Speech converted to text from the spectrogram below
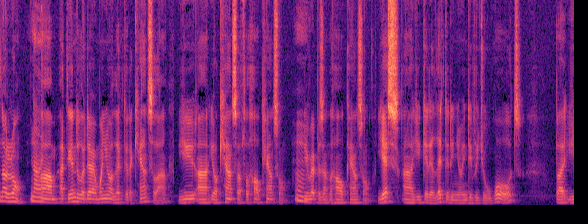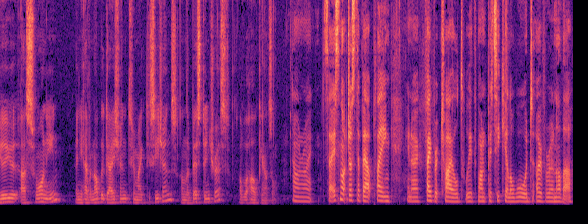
Not at all. No. Um, at the end of the day, when you're elected a councillor, you are your councillor for the whole council. Mm. You represent the whole council. Yes, uh, you get elected in your individual wards, but you are sworn in and you have an obligation to make decisions on the best interest of the whole council. All right. So it's not just about playing, you know, favourite child with one particular ward over another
